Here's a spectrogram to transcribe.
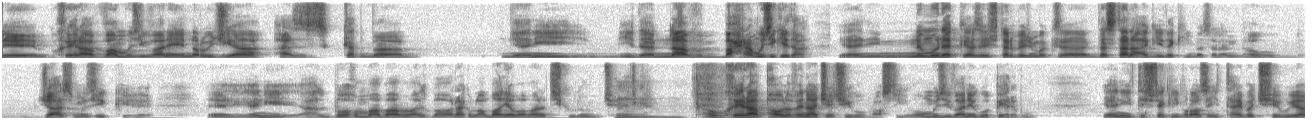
لێ خێرا ڤام بۆزیوانەیە نەڕویجیە ئەس کەت بە ینی ئیدە ناو بەحرا موزیکێدا ینی نمونە کەزش تەربێژمە دەستانە ئاگی دەکی مەسەرەن ئەو جاز موزیک ینی بۆ هەم مابام ئەس بەهاراکەم ئەڵمانیا بابانە تشکولم چێت کرد ئەو خێرا پاولە فێ ناچێکی بۆ ڕاستی ئەو موزیوانەیە گۆ پێرە بوو ینی تشتێکی بڕاستی تایبەت شێویە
